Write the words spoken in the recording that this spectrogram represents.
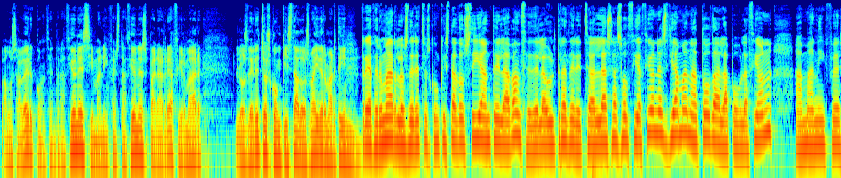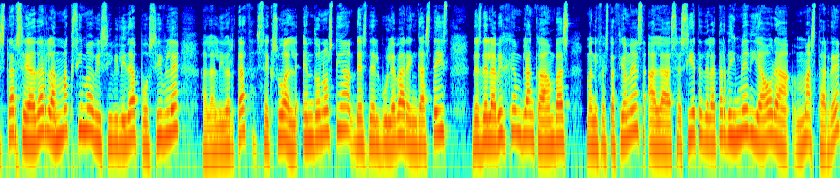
vamos a ver concentraciones y manifestaciones para reafirmar los derechos conquistados. Maider Martín. Reafirmar los derechos conquistados sí ante el avance de la ultraderecha. Las asociaciones llaman a toda la población a manifestarse, a dar la máxima visibilidad posible a la libertad sexual. En Donostia, desde el Boulevard en Gasteiz, desde la Virgen Blanca, ambas manifestaciones a las 7 de la tarde y media hora más tarde,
